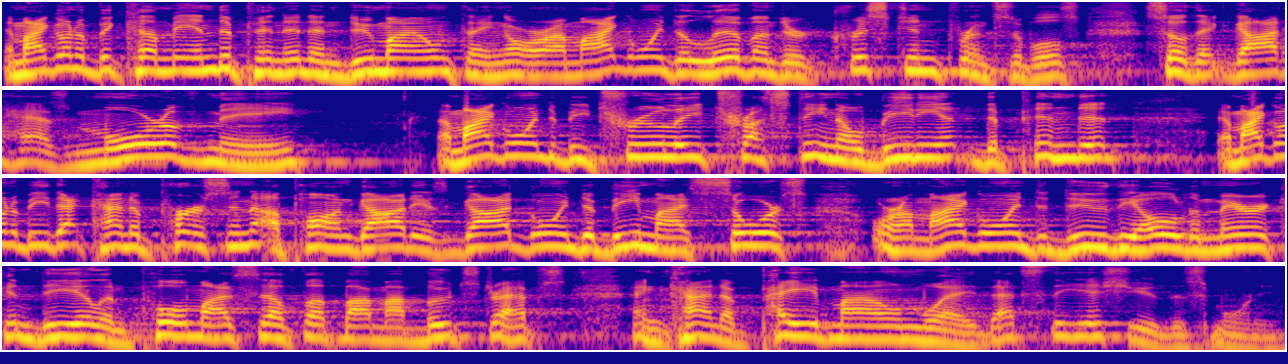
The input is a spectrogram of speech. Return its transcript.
Am I going to become independent and do my own thing, or am I going to live under Christian principles so that God has more of me? Am I going to be truly trusting, obedient, dependent, Am I going to be that kind of person upon God? Is God going to be my source? Or am I going to do the old American deal and pull myself up by my bootstraps and kind of pave my own way? That's the issue this morning.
